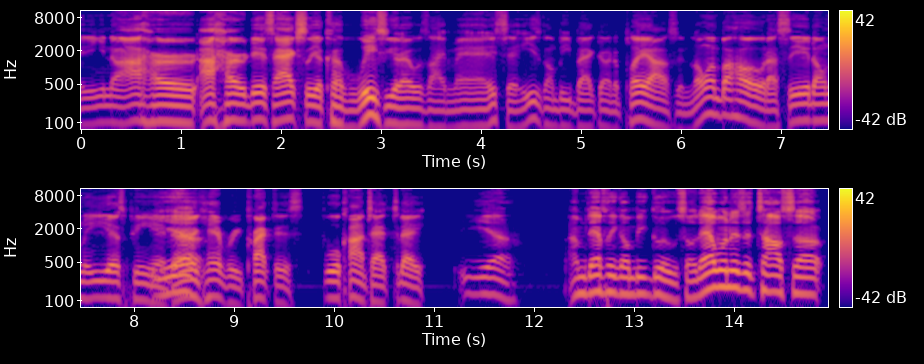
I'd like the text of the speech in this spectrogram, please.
And you know, I heard I heard this actually a couple weeks ago. That was like, man, they said he's gonna be back during the playoffs, and lo and behold, I see it on the ESPN. Yeah. Derrick Henry practice full contact today. Yeah. I'm definitely gonna be glued. So that one is a toss up.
